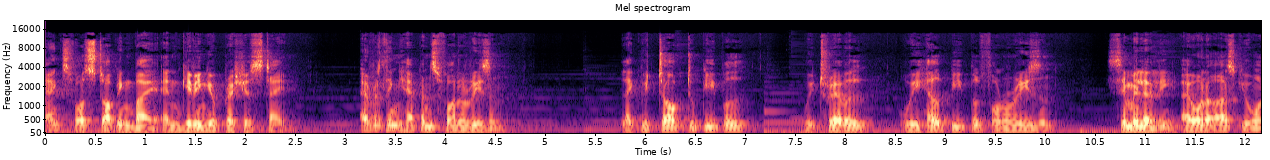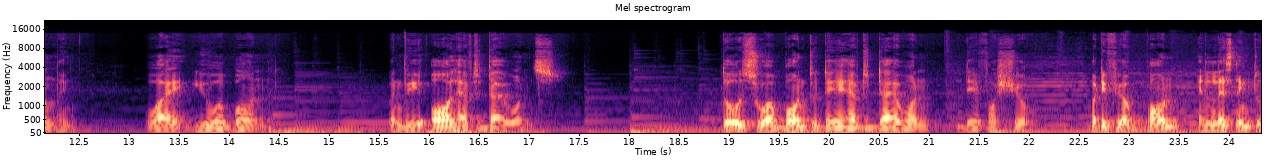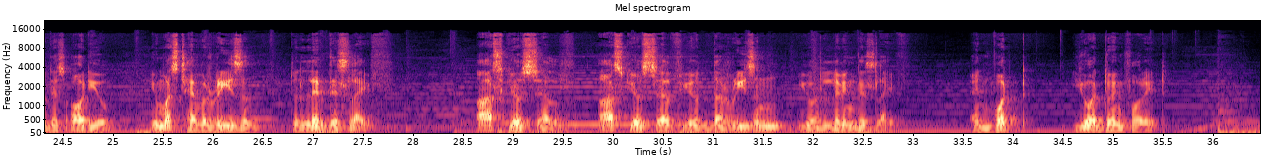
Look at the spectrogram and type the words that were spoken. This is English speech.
Thanks for stopping by and giving your precious time. Everything happens for a reason. Like we talk to people, we travel, we help people for a reason. Similarly, I want to ask you one thing why you were born when we all have to die once. Those who are born today have to die one day for sure. But if you are born and listening to this audio, you must have a reason to live this life. Ask yourself, ask yourself you're the reason you are living this life and what you are doing for it.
